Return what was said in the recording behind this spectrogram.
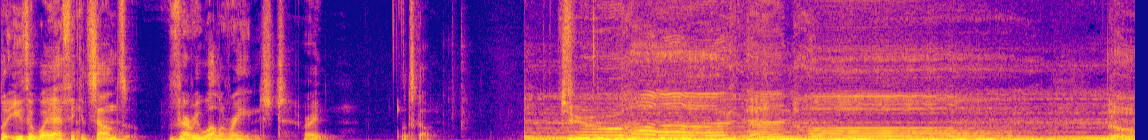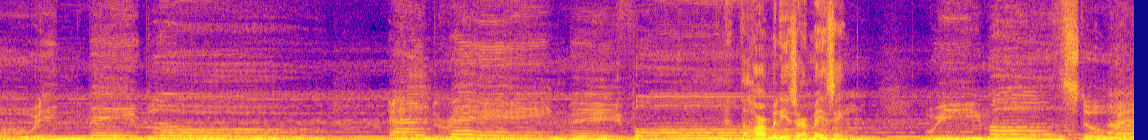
But either way, I think it sounds very well arranged, right? Let's go. And home, the wind may blow and rain may fall. The harmonies are amazing. We must away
